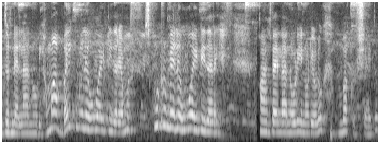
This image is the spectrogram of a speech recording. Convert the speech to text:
ಇದನ್ನೆಲ್ಲ ನೋಡಿ, ಅಮ್ಮ ಬೈಕ್ ಮೇಲೆ ಹೂವು ಇಟ್ಟಿದ್ದಾರೆ. ಅಮ್ಮ ಸ್ಕೂಟ್ರ್ ಮೇಲೆ ಹೂವು ಇಟ್ಟಿದ್ದಾರೆ. ಅಂತ ಎಲ್ಲ ನೋಡಿ ನೋಡಿ ಅವಳು ತುಂಬ ಖುಷಿಯಾಯಿತು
